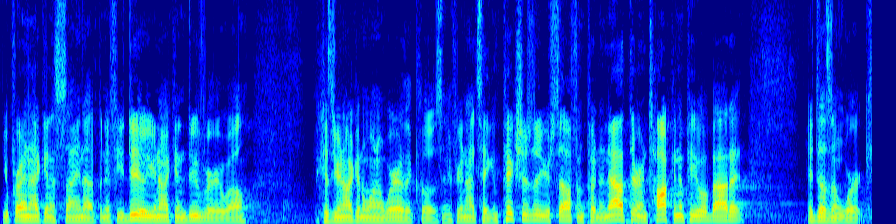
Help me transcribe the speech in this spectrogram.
you're probably not going to sign up. And if you do, you're not going to do very well because you're not going to want to wear the clothes. And if you're not taking pictures of yourself and putting it out there and talking to people about it, it doesn't work.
